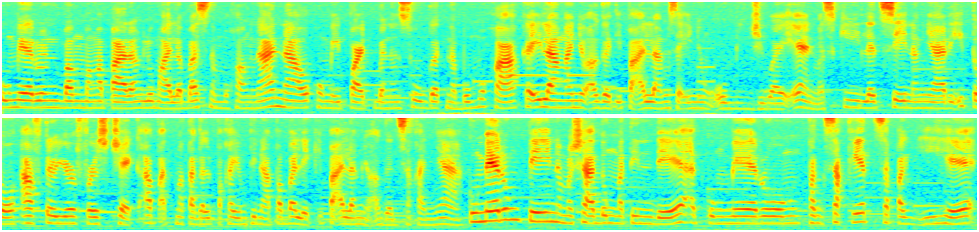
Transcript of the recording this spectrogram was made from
kung meron bang mga parang lumalabas na mukhang nana, o kung may part ba ng sugat na bumuka, kailangan nyo agad ipaalam sa inyong OBGYN. Maski, let's say, nangyari ito after your first check-up at matagal pa kayong pinapabalik, ipaalam nyo agad sa kanya. Kung merong pain na masyadong matindi at kung merong pagsakit sa pag-ihi, ihi,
